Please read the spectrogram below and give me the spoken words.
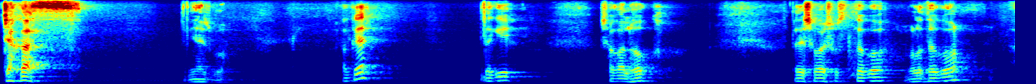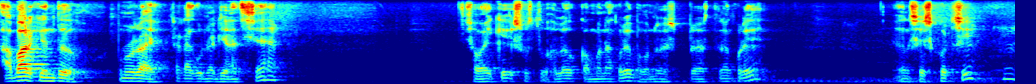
চাকাস নিয়ে আসব। ওকে? দেখি, সকাল হোক। তাহলে সবাই সুস্থ থাকো, ভালো থাকো। আবার কিন্তু পুনরায় টাটা নাইট জানাচ্ছি হ্যাঁ? সবাইকে সুস্থ, ভালো কামনা করে, ভগবানের প্রার্থনা করে শেষ করছি। হুম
